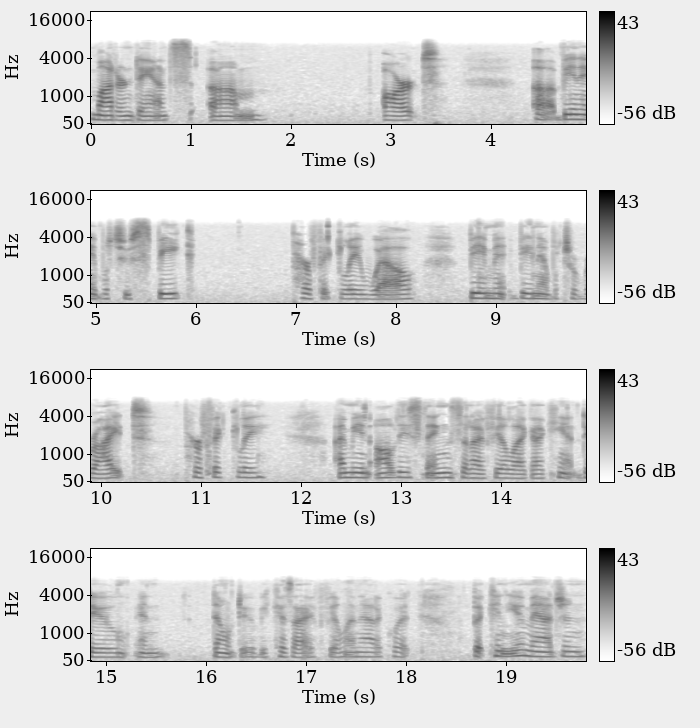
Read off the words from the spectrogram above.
modern dance, um, art, uh, being able to speak perfectly well, being, being able to write perfectly. I mean, all these things that I feel like I can't do and don't do because I feel inadequate. But can you imagine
